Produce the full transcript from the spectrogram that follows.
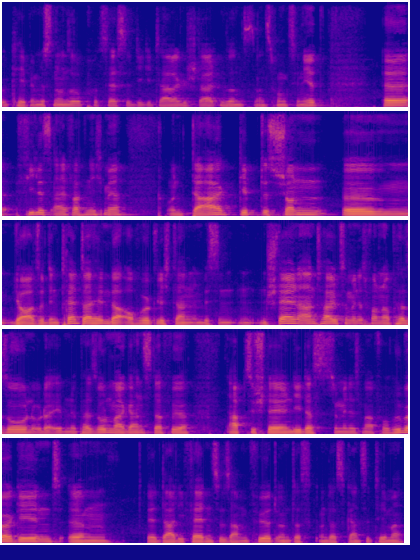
okay, wir müssen unsere Prozesse digitaler gestalten, sonst, sonst funktioniert äh, vieles einfach nicht mehr. Und da gibt es schon, ähm, ja, so den Trend dahin, da auch wirklich dann ein bisschen einen Stellenanteil zumindest von einer Person oder eben eine Person mal ganz dafür abzustellen, die das zumindest mal vorübergehend ähm, äh, da die Fäden zusammenführt und das, und das ganze Thema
